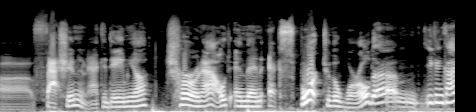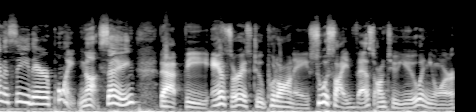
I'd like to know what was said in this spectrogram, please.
uh, fashion and academia churn out and then export to the world, um, you can kind of see their point. Not saying that the answer is to put on a suicide vest onto you and your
